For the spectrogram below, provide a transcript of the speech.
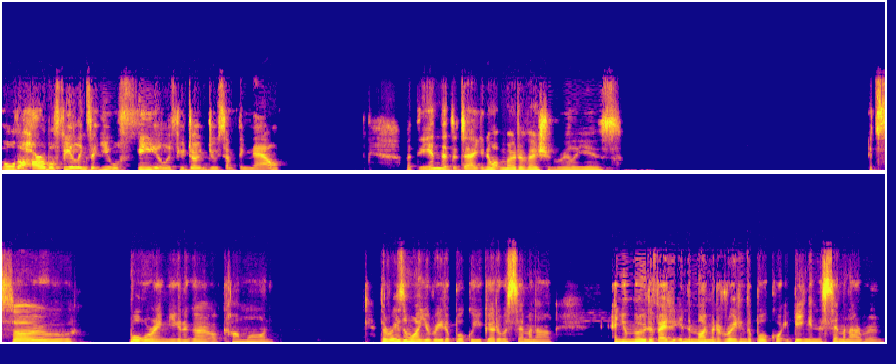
all the horrible feelings that you will feel if you don't do something now. But at the end of the day, you know what motivation really is? It's so boring. You're going to go, oh, come on. The reason why you read a book or you go to a seminar and you're motivated in the moment of reading the book or being in the seminar room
